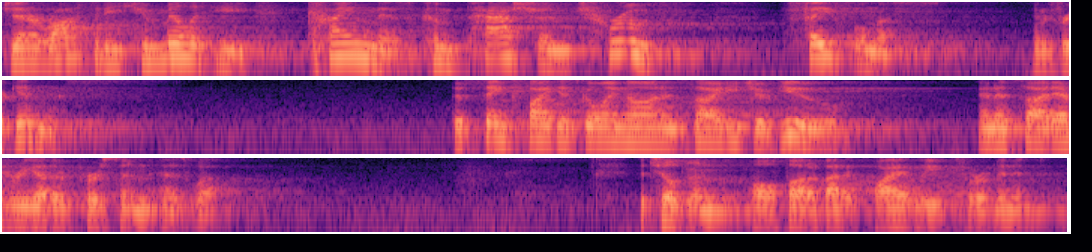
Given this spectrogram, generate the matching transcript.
generosity, humility, kindness, compassion, truth, faithfulness, and forgiveness. The same fight is going on inside each of you and inside every other person as well. The children all thought about it quietly for a minute.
